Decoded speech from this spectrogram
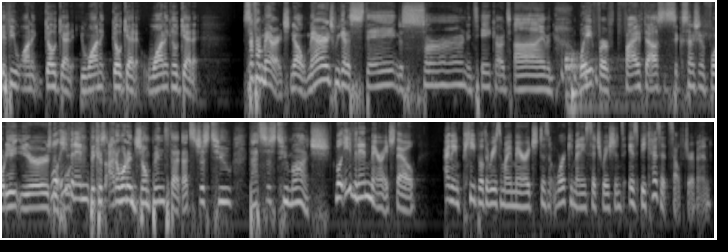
If you want it, go get it. You want it, go get it. Want it, go get it. Except for marriage. No, marriage, we got to stay and discern and take our time and wait for 5,648 years. Well, even in- because I don't want to jump into that. That's just too, that's just too much. well, even in marriage though, I mean, people the reason why marriage doesn't work in many situations is because it's self-driven.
